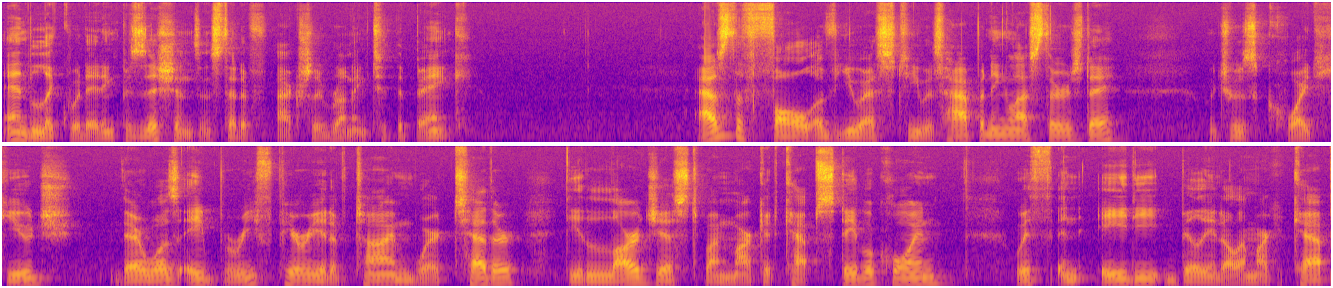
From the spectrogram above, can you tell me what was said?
and liquidating positions instead of actually running to the bank. As the fall of UST was happening last Thursday, which was quite huge, there was a brief period of time where Tether, the largest by market cap stablecoin, with an $80 billion market cap,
